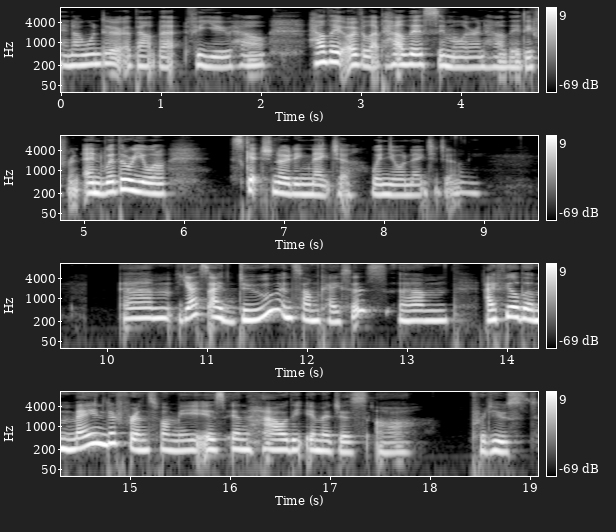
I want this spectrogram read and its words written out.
And I wonder about that for you, how how they overlap, how they're similar and how they're different, and whether you're sketchnoting nature when you're nature journaling. Um, yes, I do in some cases. Um, I feel the main difference for me is in how the images are produced.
